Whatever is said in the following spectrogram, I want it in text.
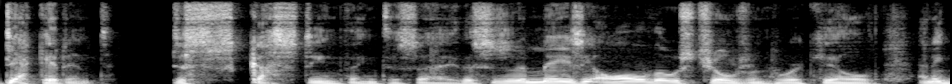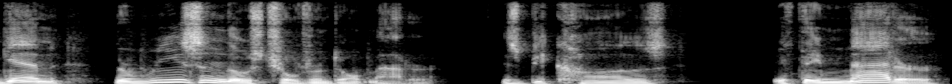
decadent, disgusting thing to say. This is an amazing. All those children who are killed, and again, the reason those children don't matter is because if they matter,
